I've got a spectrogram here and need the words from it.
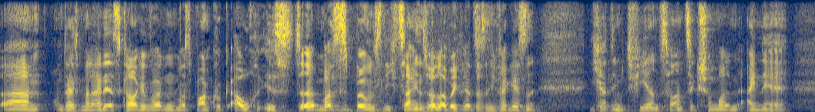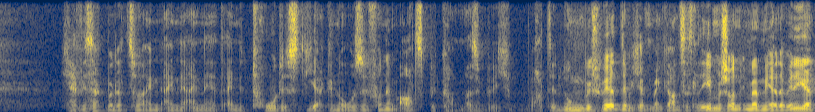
Ähm, und da ist mir leider jetzt klar geworden, was Bangkok auch ist, äh, was es bei uns nicht sein soll, aber ich werde das nicht vergessen. Ich hatte mit 24 schon mal eine, ja, wie sagt man dazu, eine, eine, eine, eine Todesdiagnose von einem Arzt bekommen. Also ich hatte Lungenbeschwerden, ich habe mein ganzes Leben schon immer mehr oder weniger.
